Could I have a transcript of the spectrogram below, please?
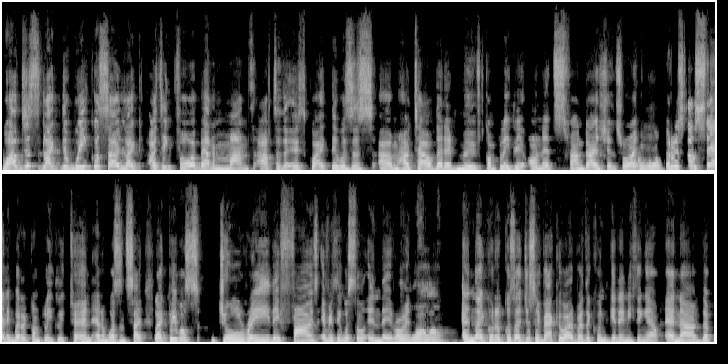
Well, just like the week or so, like I think for about a month after the earthquake, there was this um, hotel that had moved completely on its foundations, right? Oh, wow. But it was still standing, but it completely turned and it wasn't safe. Like people's jewelry, their phones, everything was still in there, right? Oh, wow. And they couldn't because they just evacuated, but they couldn't get anything out. And uh, the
